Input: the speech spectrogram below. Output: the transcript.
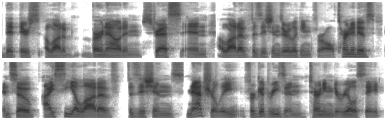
that there's a lot of burnout and stress, and a lot of physicians are looking for alternatives. And so I see a lot of physicians naturally, for good reason, turning to real estate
